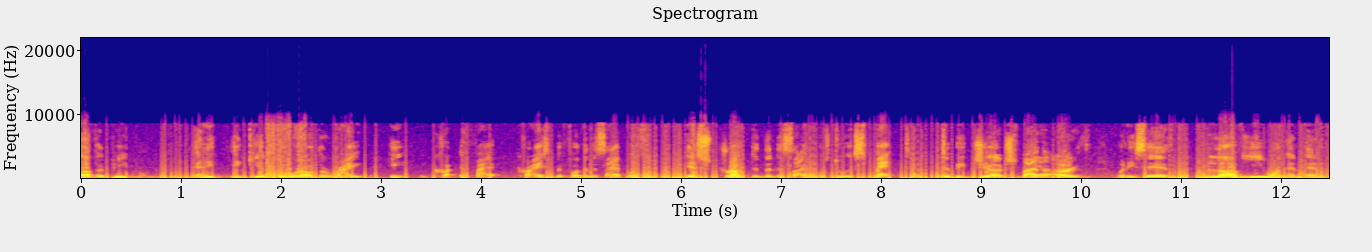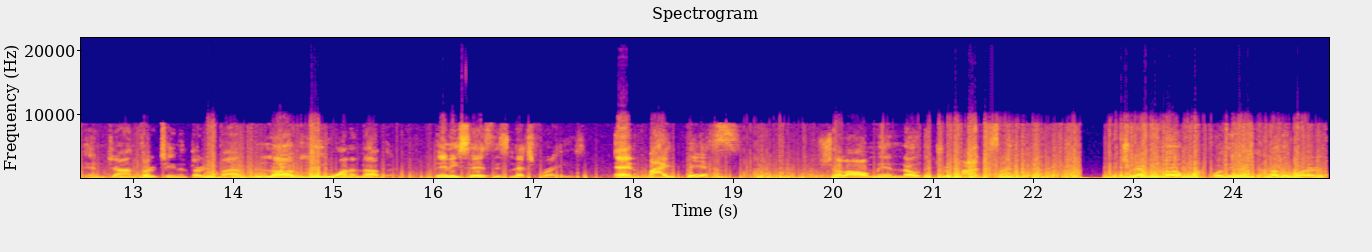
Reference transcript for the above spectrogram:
other people, and he, he gives the world the right. He Christ before the disciples instructed the disciples to expect to be judged by the earth when he says, "Love ye one," and in, in John thirteen and thirty-five, "Love ye one another." Then he says this next phrase, "And by this shall all men know that you're my disciple, that you have love one for the other. In other words,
